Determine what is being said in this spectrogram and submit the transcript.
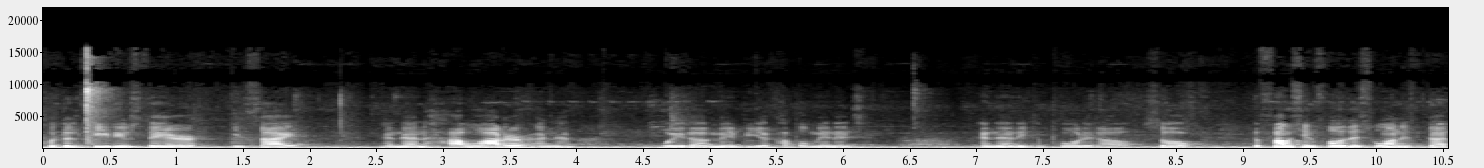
put the tea leaves there inside, and then hot water, and then wait uh, maybe a couple minutes, and then you can pour it out. So the function for this one is that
